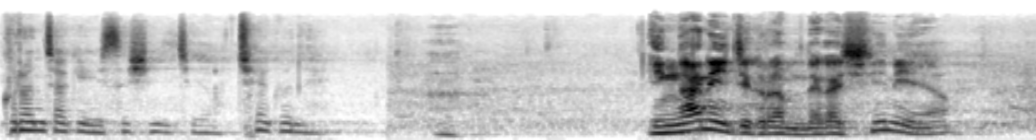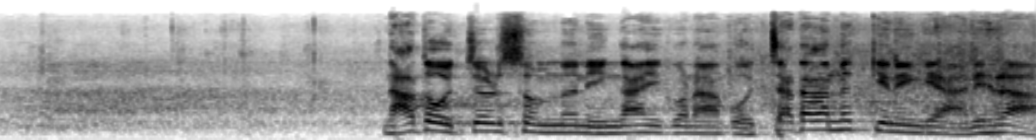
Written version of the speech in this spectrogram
그런 적이 있으신지요, 최근에. 인간이지 그럼 내가 신이에요? 나도 어쩔 수 없는 인간이구나 하고 어쩌다가 느끼는 게 아니라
